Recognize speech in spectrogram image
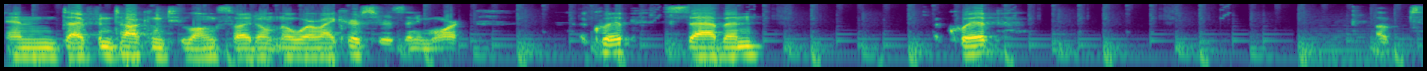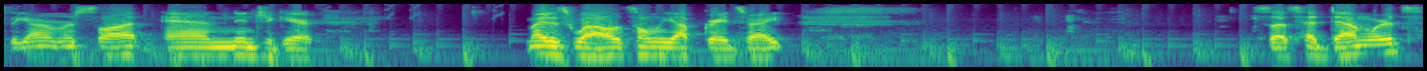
And I've been talking too long, so I don't know where my cursor is anymore. Equip, Sabin, equip, up to the armor slot, and ninja gear. Might as well, it's only upgrades, right? So let's head downwards.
